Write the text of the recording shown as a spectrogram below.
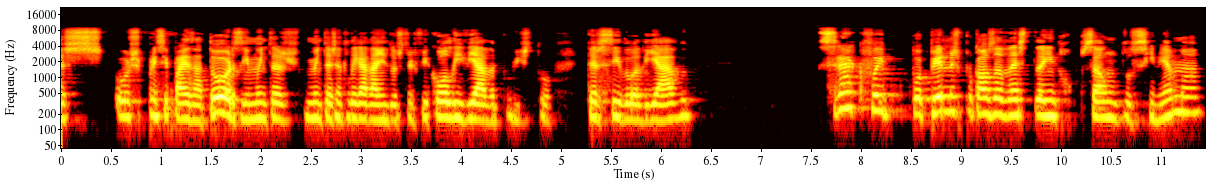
As- os principais atores e muitas, muita gente ligada à indústria ficou aliviada por isto ter sido adiado. Será que foi apenas por causa desta interrupção do cinema?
